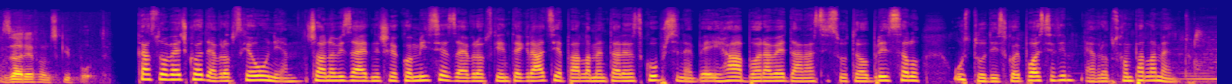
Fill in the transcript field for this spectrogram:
za reformski put. Kad smo već kod Evropske unije, članovi zajedničke komisije za evropske integracije parlamentarne skupštine BiH borave danas i sutra u Briselu u studijskoj posjeti Evropskom parlamentu.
